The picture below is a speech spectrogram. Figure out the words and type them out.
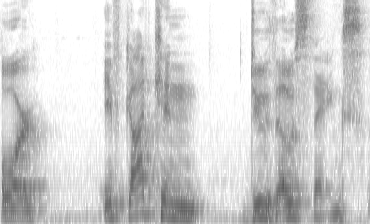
Or if God can do those things,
